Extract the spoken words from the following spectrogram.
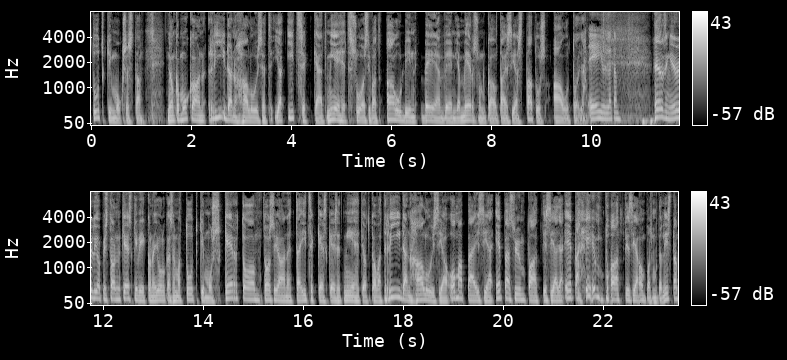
tutkimuksesta, jonka mukaan riidanhaluiset ja itsekkäät miehet suosivat Audin, BMWn ja Mersun kaltaisia statusautoja. Ei yllätä. Helsingin yliopiston keskiviikkona julkaisema tutkimus kertoo tosiaan, että itsekeskeiset miehet, jotka ovat riidanhaluisia, omapäisiä, epäsympaattisia ja epäempaattisia, onpas muuten lista,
